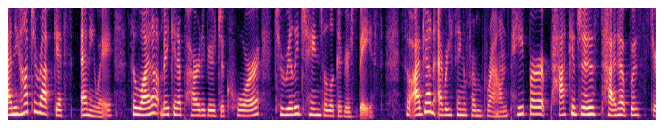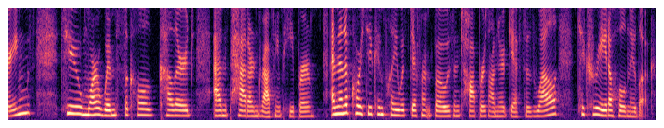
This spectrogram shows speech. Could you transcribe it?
and you have to wrap gifts anyway, so why not make it a part of your decor to really change the look of your space? So I've done everything from brown paper, packages tied up with strings, to more whimsical colored and patterned wrapping paper. And then, of course, you can play with different bows and toppers on your gifts as well to create a whole new look.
